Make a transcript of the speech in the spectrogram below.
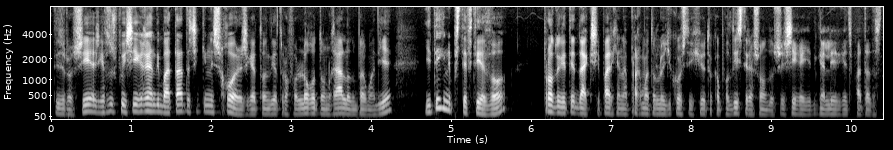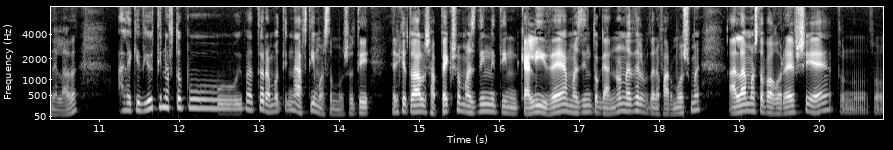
της Ρωσίας, για αυτούς που εισήγαγαν την πατάτα σε εκείνες τις χώρες, για τον διατροφολόγο τον Γάλλο τον Παγματιέ. Γιατί έγινε πιστευτή εδώ. Πρώτον, γιατί εντάξει, υπάρχει ένα πραγματολογικό στοιχείο. Το Καποδίστριας όντως εισήγαγε την καλλιέργεια της πατάτας στην Ελλάδα. Αλλά και διότι είναι αυτό που είπα τώρα, μου, ότι να, αυτοί είμαστε όμως. Ότι έρχεται ο άλλος απ' έξω, μας δίνει την καλή ιδέα, μας δίνει τον κανόνα, δεν θέλουμε να τον εφαρμόσουμε, αλλά μας το απαγορεύσει, ε, τον, τον,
